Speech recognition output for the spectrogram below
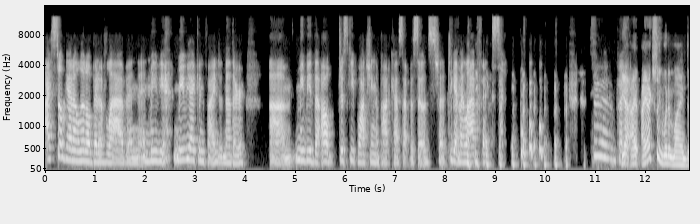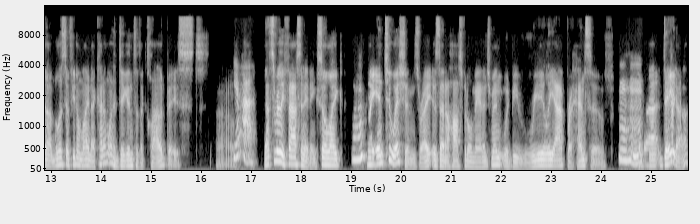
i still get a little bit of lab and and maybe maybe i can find another um maybe that i'll just keep watching the podcast episodes to, to get my lab fix yeah, yeah. I, I actually wouldn't mind uh, melissa if you don't mind i kind of want to dig into the cloud based um, yeah. That's really fascinating. So, like, mm-hmm. my intuitions, right, is that a hospital management would be really apprehensive mm-hmm. that data,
